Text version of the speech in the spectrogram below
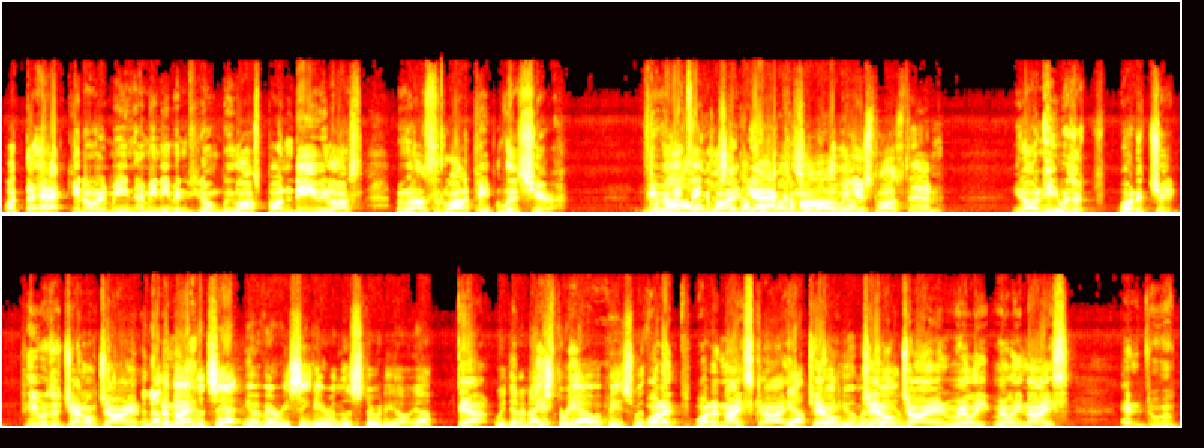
what the heck? You know what I mean? I mean, even you know, we lost Bundy. We lost. I mean, we lost a lot of people this year. If you Kamala, really think about a it, yeah, Kamala, ago, we yeah. just lost him. You know, and he was a what a he was a gentle giant. Another And man I- that sat in your very seat here in this studio. Yeah. yeah. We did a nice three-hour piece with what him. What a what a nice guy. Yep, good gentle, human gentle being. giant, really really nice, and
